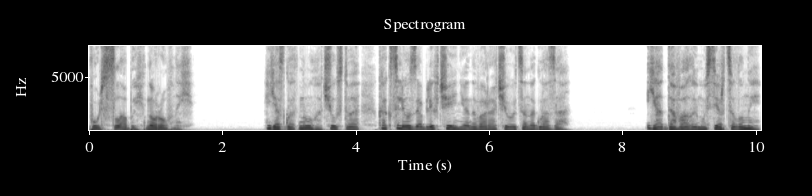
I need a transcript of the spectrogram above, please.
Пульс слабый, но ровный. Я сглотнула, чувствуя, как слезы облегчения наворачиваются на глаза. Я отдавала ему сердце луны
